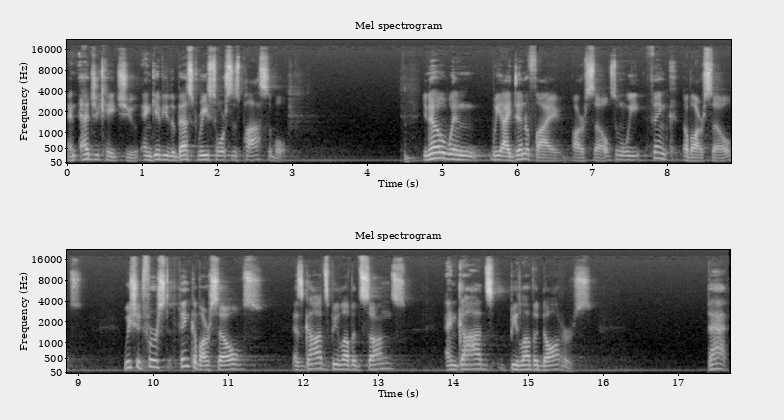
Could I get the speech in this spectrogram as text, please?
and educate you and give you the best resources possible. You know, when we identify ourselves, when we think of ourselves, we should first think of ourselves as God's beloved sons and God's beloved daughters. That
